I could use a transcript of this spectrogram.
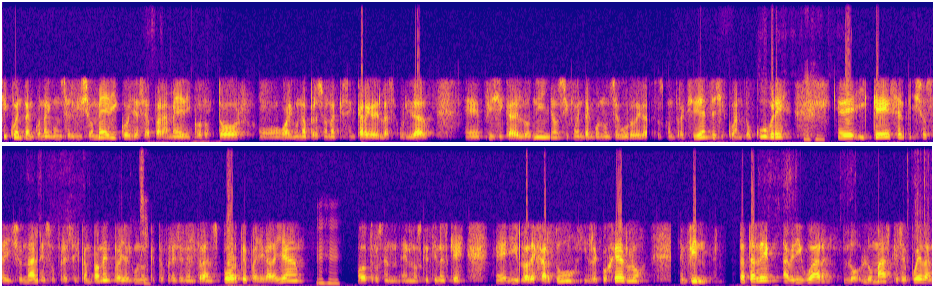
si cuentan con algún servicio médico, ya sea paramédico, doctor o, alguna persona que se encargue de la seguridad eh, física de los niños, si cuentan con un seguro de gastos contra accidentes y cuánto cubre eh, y qué servicios adicionales ofrece el campamento. Hay algunos que te ofrecen el transporte para llegar allá, otros en, en, los que tienes que eh, irlo a dejar tú y recogerlo. En fin, tratar de averiguar lo, lo más que se pueda.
